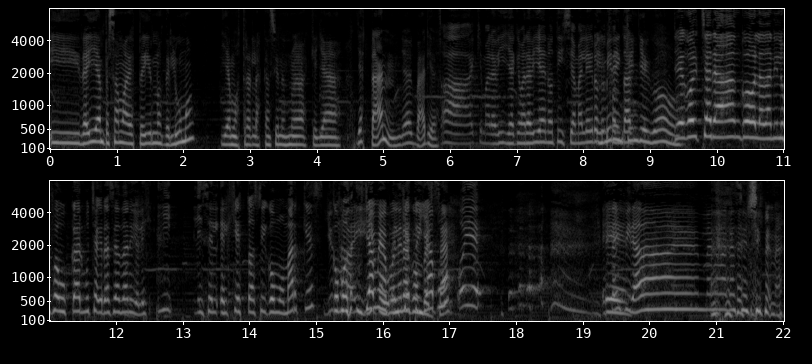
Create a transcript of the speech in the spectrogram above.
y de ahí ya empezamos a despedirnos del humo y a mostrar las canciones nuevas que ya ya están, ya hay varias. Ay, qué maravilla, qué maravilla de noticia. Me alegro Y que miren fondar- quién llegó. Llegó el charango, la Dani lo fue a buscar. Muchas gracias, Dani. Yo le dije, y le hice el, el gesto así como Márquez, Yo como ahí, y yo me voy a Yapu, poner a y Yapu. conversar. Oye, Está Eh. inspirada en la nueva canción chilena.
